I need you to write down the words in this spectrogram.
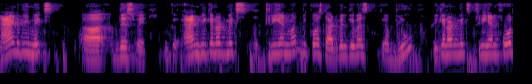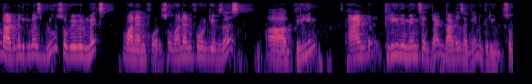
and we mix uh, this way. And we cannot mix 3 and 1 because that will give us uh, blue. We cannot mix 3 and 4 that will give us blue. So we will mix 1 and 4 so 1 and 4 gives us uh, green and 3 remains intact. That is again green. So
